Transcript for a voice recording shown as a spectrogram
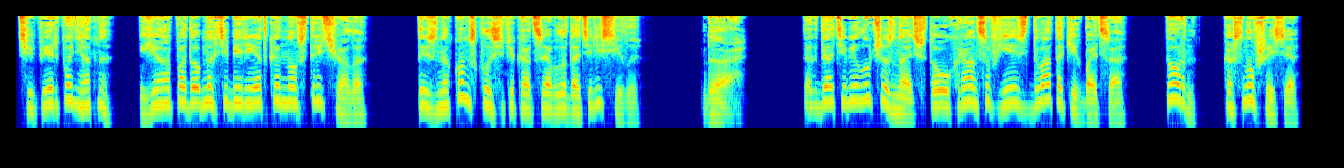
«Теперь понятно. Я подобных тебе редко, но встречала. Ты знаком с классификацией обладателей силы?» «Да». «Тогда тебе лучше знать, что у хранцев есть два таких бойца. Торн, коснувшийся,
